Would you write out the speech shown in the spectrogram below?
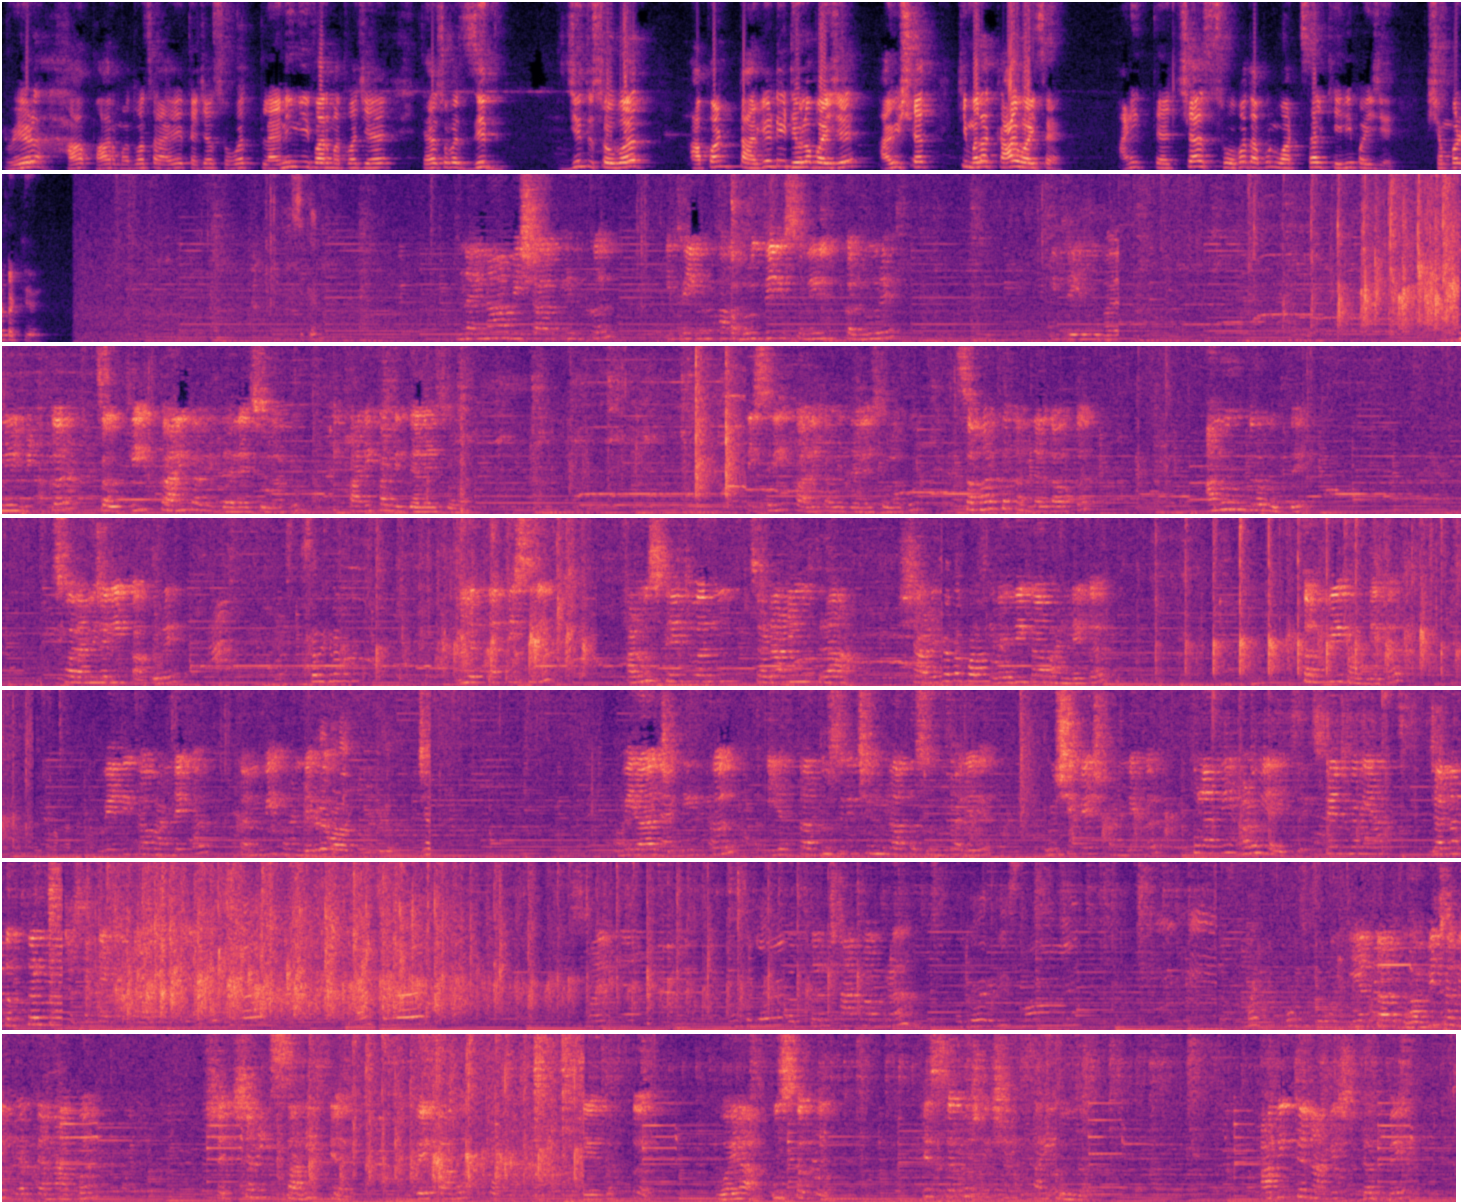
वेळ हा फार महत्त्वाचा आहे. त्याच्यासोबत प्लॅनिंग ही फार महत्त्वाची आहे. त्याच्यासोबत जिद. जिद्दसोबत आपण टार्गेटही ठेवलं पाहिजे आयुष्यात की मला काय व्हायचं आहे आणि त्याच्यासोबत आपण वाटचाल केली पाहिजे. शंभर टक्के. नैना विशाल गिरकर. इथे येऊन समृद्धी सुनील कल्लुरे. इथे येऊन सुनील विटकर चौथी कालिका विद्यालय सोलापूर कालिका विद्यालय सोलापूर. तिसरी कालिका विद्यालय सोलापूर समर्थ कंदलगावकर अनुरुद्र मुद्दे स्वरांजली काकुरे. इयत्ता तिसरी हळू स्टेजवरून चढ आणि उतरा शाळेत वेदिका भांडेकर तन्वी भांडेकर भांडेकर तन्वी भांडेकर. विराज गिरकर इयत्ता दुसरीची मुलं आता सुरू झालेले ऋषिकेश भांडेकर. मुलांनी हळू यायचंय. स्टेजवर या. ज्यांना इयत्ता दहावीच्या विद्यार्थ्यांना आपण शैक्षणिक साहित्य दप्तर वया, पुस्तकं, हे सर्व शैक्षणिक साहित्य. आदित्य नागेश डब्बे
